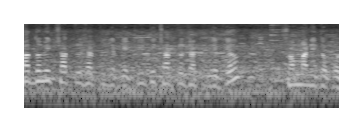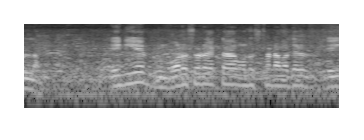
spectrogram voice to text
মাধ্যমিক ছাত্রছাত্রীদেরকে, কৃতি ছাত্রছাত্রীদেরকেও সম্মানিত করলাম। এই নিয়ে বড়সড় একটা অনুষ্ঠান আমাদের এই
